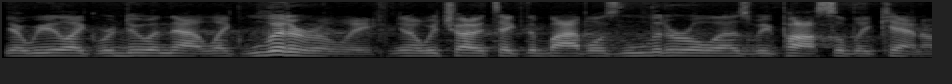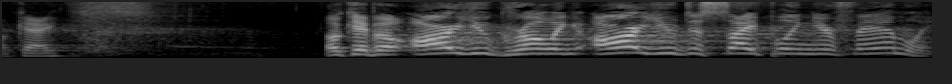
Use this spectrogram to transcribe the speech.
Yeah, we like we're doing that like literally. You know, we try to take the Bible as literal as we possibly can, okay? Okay, but are you growing? Are you discipling your family?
